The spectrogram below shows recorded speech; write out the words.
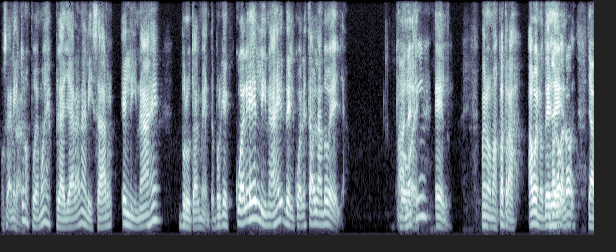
O sea, en esto nos podemos explayar, analizar el linaje brutalmente, porque ¿cuál es el linaje del cual está hablando ella? Anakin. él. Bueno, más para atrás. Ah, bueno, desde. ya,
